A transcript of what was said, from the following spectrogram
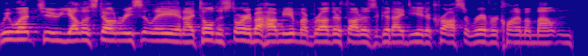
we went to Yellowstone recently, and I told a story about how me and my brother thought it was a good idea to cross a river, climb a mountain.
